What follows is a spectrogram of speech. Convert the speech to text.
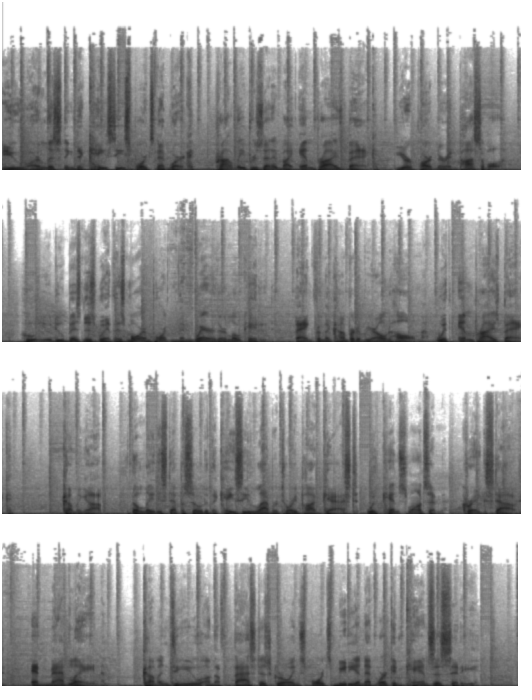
You are listening to KC Sports Network, proudly presented by Emprise Bank, your partner in possible. Who you do business with is more important than where they're located. Bank from the comfort of your own home with Emprise Bank. Coming up, the latest episode of the KC Laboratory Podcast with Kent Swanson, Craig Stout, and Matt Lane. Coming to you on the fastest growing sports media network in Kansas City.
